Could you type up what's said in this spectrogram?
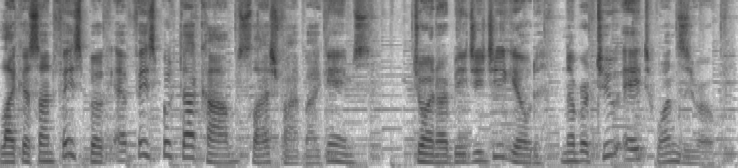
Like us on Facebook at facebook.com slash 5bygames. Join our BGG Guild number 2810.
